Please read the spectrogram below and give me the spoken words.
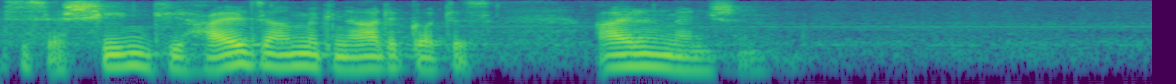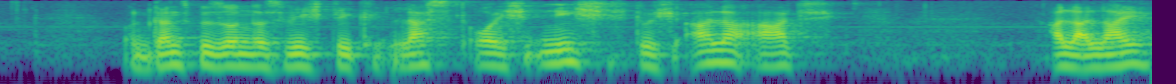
Es ist erschienen die heilsame Gnade Gottes allen Menschen. Und ganz besonders wichtig, lasst euch nicht durch aller Art, allerlei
